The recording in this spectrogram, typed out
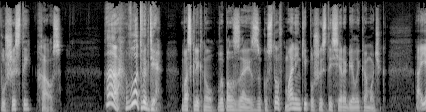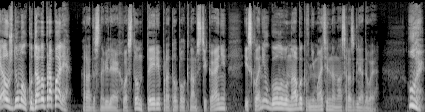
Пушистый хаос. «А, вот вы где!» — воскликнул, выползая из-за кустов, маленький пушистый серо-белый комочек. «А я уж думал, куда вы пропали?» Радостно виляя хвостом, Терри протопал к нам с и склонил голову на бок, внимательно нас разглядывая. «Ой,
